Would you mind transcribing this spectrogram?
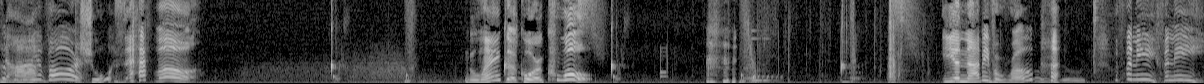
Nah. Sure. Zaffle. Glanka Cor Quol. Yanabi Varob? Fani,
